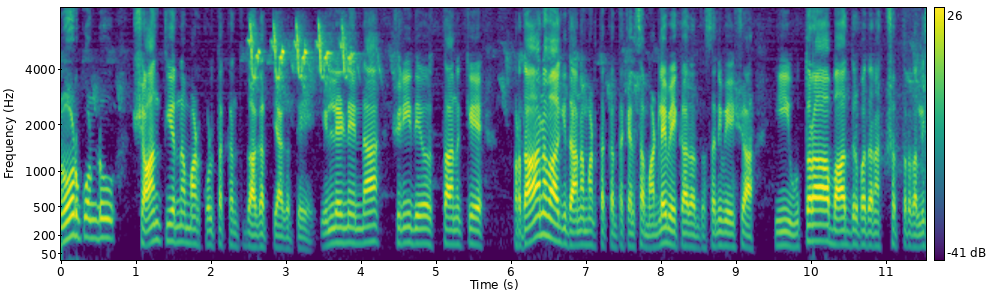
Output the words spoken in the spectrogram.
ನೋಡಿಕೊಂಡು ಶಾಂತಿಯನ್ನು ಮಾಡ್ಕೊಳ್ತಕ್ಕಂಥದ್ದು ಅಗತ್ಯ ಆಗುತ್ತೆ. ಎಳ್ಳೆಣ್ಣೆಯನ್ನು ಶನಿ ದೇವಸ್ಥಾನಕ್ಕೆ ಪ್ರಧಾನವಾಗಿ ದಾನ ಮಾಡ್ತಕ್ಕಂಥ ಕೆಲಸ ಮಾಡಲೇಬೇಕಾದಂಥ ಸನ್ನಿವೇಶ ಈ ಉತ್ತರ ಭಾದ್ರಪದ ನಕ್ಷತ್ರದಲ್ಲಿ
